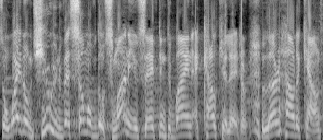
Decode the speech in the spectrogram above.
So why don't you invest some of those money you saved into buying a calculator, learn how to count,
